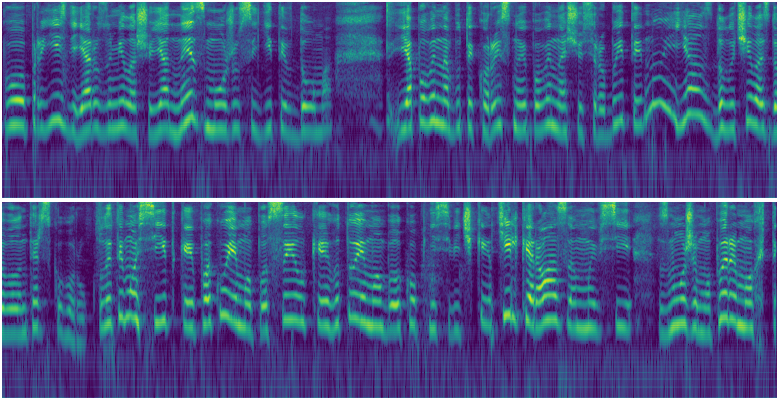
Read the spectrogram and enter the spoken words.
по приїзді, я розуміла, що я не зможу сидіти вдома. Я повинна бути корисною, повинна щось робити. Ну і я долучилась до волонтерського руху. Плетимо сітки, пакуємо посилки, готуємо окопні свічки. Тільки разом ми всі зможемо перемогти.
